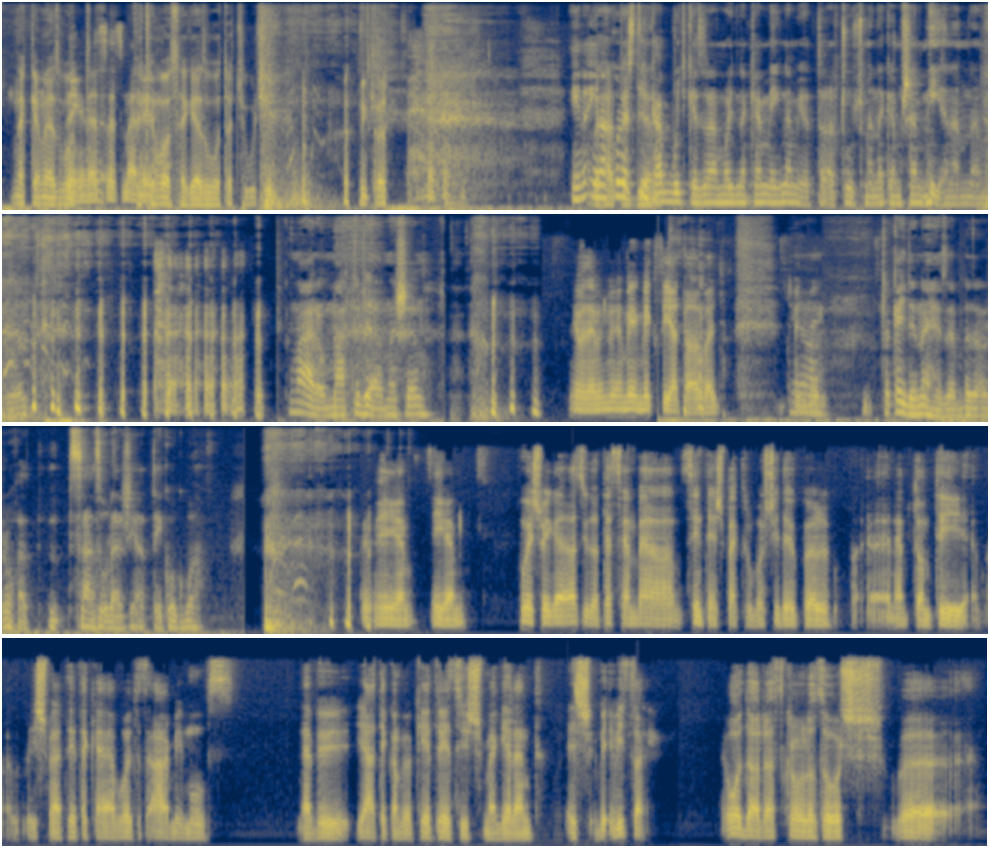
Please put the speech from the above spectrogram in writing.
Nekem ez volt, Igen, ez, ez nekem valószínűleg ez volt a csúcs. amikor én, én hát akkor ezt ilyen... inkább úgy kezelem, hogy nekem még nem jött el a csúcs, mert nekem semmi ilyenem nem volt. Várom már türelmesen. Jó, de még, még, még fiatal vagy. ja, még... Csak egyre nehezebb a rohadt százórás játékokba. igen, igen. Hú, és vége az jutott eszembe a szintén spektrumos időkből, eh, nem tudom, ti ismertétek el, volt az Army Moves nevű játék, amiből két rész is megjelent. És vissza oldalra scrollozós uh,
